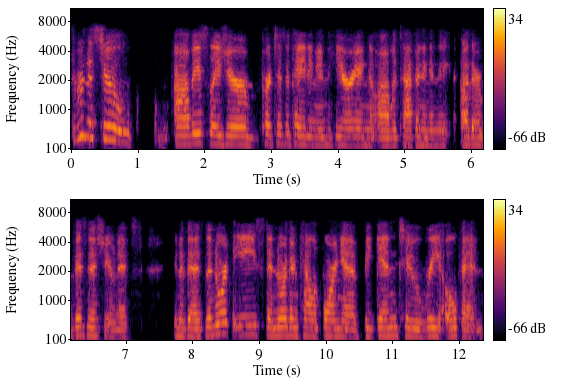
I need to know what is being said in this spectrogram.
through this too, obviously as you're participating in hearing uh, what's happening in the other business units, you know, the, the Northeast and Northern California begin to reopen.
